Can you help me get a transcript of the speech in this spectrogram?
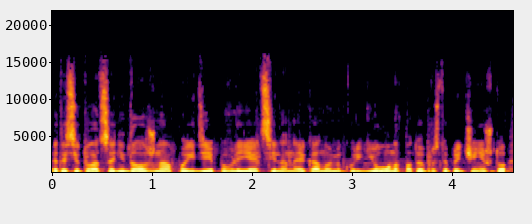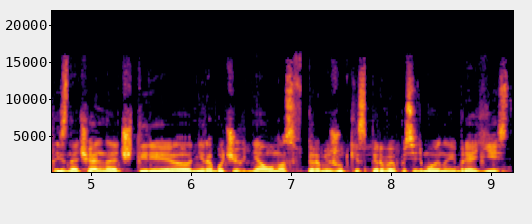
эта ситуация не должна, по идее, повлиять сильно на экономику регионов по той простой причине, что изначально 4 нерабочих дня у нас в промежутке с 1 по 7 ноября есть.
